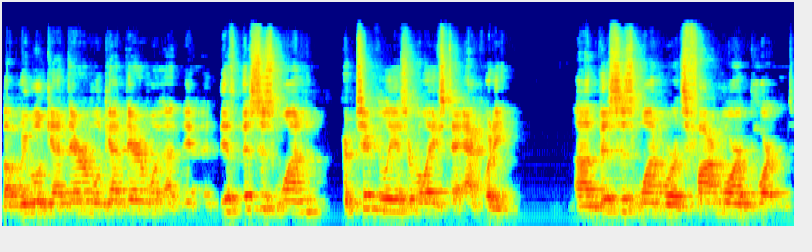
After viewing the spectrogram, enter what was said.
But we will get there and we'll get there. Uh, this is one, particularly as it relates to equity. Uh, this is one where it's far more important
